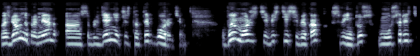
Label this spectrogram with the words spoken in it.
Возьмем, например, а, соблюдение чистоты в городе. Вы можете вести себя как свинтус, мусорить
